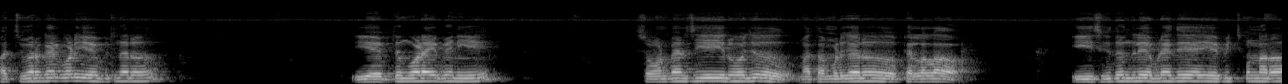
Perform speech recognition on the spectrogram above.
పచ్చిమిరకాయలు కూడా వేపుతున్నారు ఈ వేపుతం కూడా అయిపోయినాయి. చూడండి ఫ్రెండ్స్ ఈరోజు మా తమ్ముడు గారు పిల్లలు ఈ ఇసుక దొందులు ఎప్పుడైతే వేయించుకున్నారో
